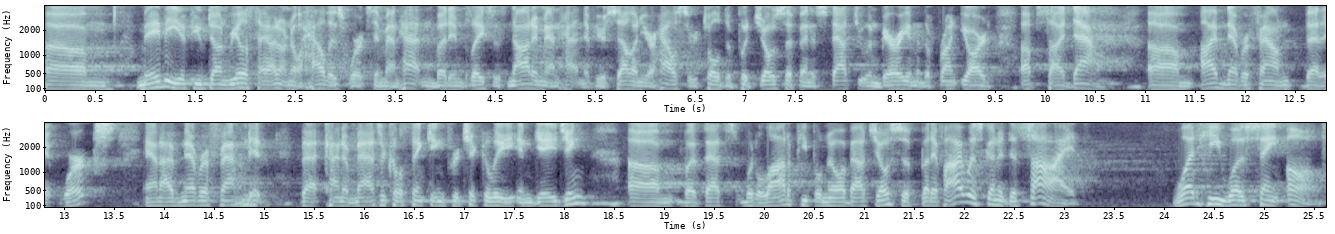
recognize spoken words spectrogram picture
Um, maybe if you've done real estate, I don't know how this works in Manhattan, but in places not in Manhattan, if you're selling your house, you're told to put Joseph in a statue and bury him in the front yard upside down. Um, I've never found that it works, and I've never found it that kind of magical thinking particularly engaging. Um, but that's what a lot of people know about Joseph. But if I was going to decide what he was saint of,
